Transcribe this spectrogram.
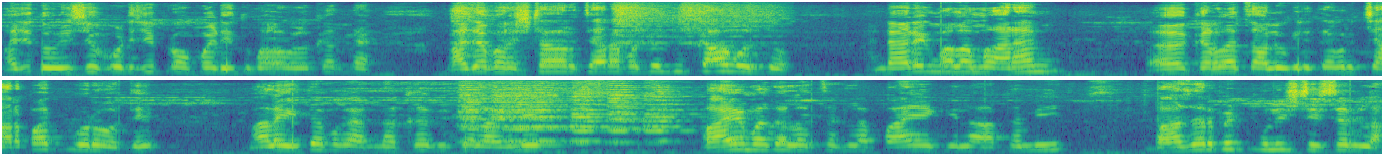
माझी दोनशे कोटीची प्रॉपर्टी तुम्हाला ओळखत नाही. माझ्या भ्रष्टाचाराबद्दल तू का बोलतो? डायरेक्ट मला मारहाण करायला चालू केली. त्यावर चार पाच पोरं होते. मला इथं बघा नखं बिकं लागले. पाय माझा लचकला पाय केला. आता मी बाजारपेठ पोलीस स्टेशनला.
